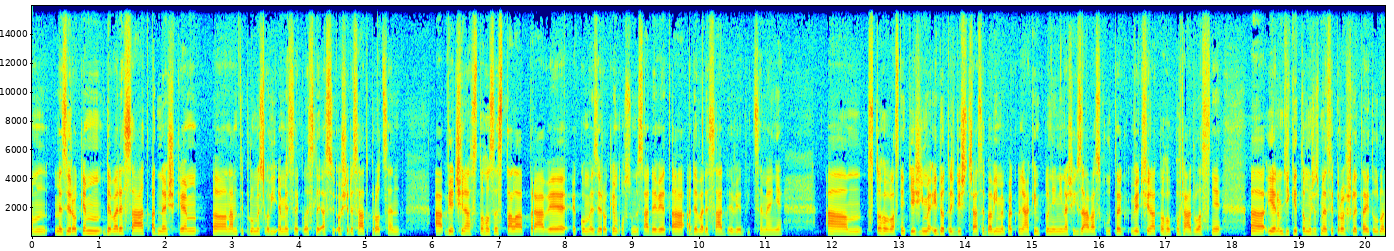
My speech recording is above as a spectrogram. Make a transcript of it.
Um, mezi rokem 90 a dneškem nám ty průmyslové emise klesly asi o 60% a většina z toho se stala právě jako mezi rokem 89 a, a 99 víceméně. A z toho vlastně těžíme i doteď, když třeba se bavíme pak o nějakém plnění našich závazků, tak většina toho pořád vlastně je jenom díky tomu, že jsme si prošli tady touhle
